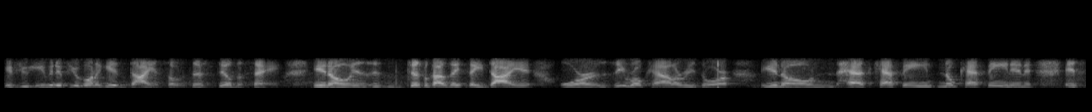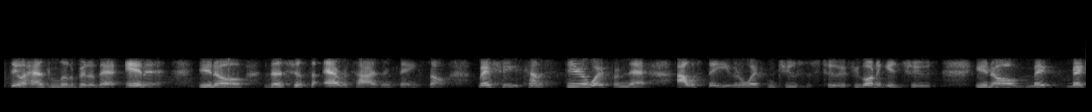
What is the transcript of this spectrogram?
If you even if you're going to get diet sodas, they're still the same. You know, it, it, just because they say diet or zero calories or you know has caffeine, no caffeine in it, it still has a little bit of that in it. You know, that's just the advertising thing. So make sure you kind of steer away from that. I would stay even away from juices too. If you're going to get juice, you know, make make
